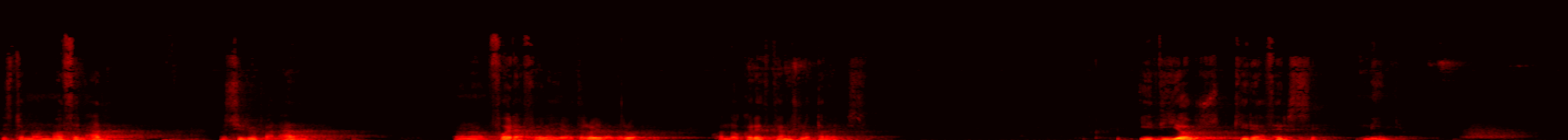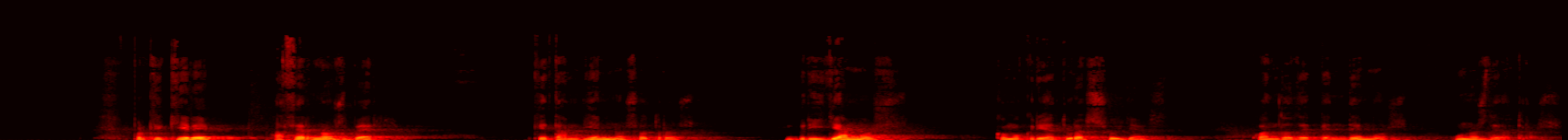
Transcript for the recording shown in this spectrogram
Esto no, no hace nada, no sirve para nada. No, no, fuera, fuera, llévatelo, llévatelo. Cuando crezca nos lo traes. Y Dios quiere hacerse niño. Porque quiere hacernos ver que también nosotros brillamos como criaturas suyas cuando dependemos unos de otros.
